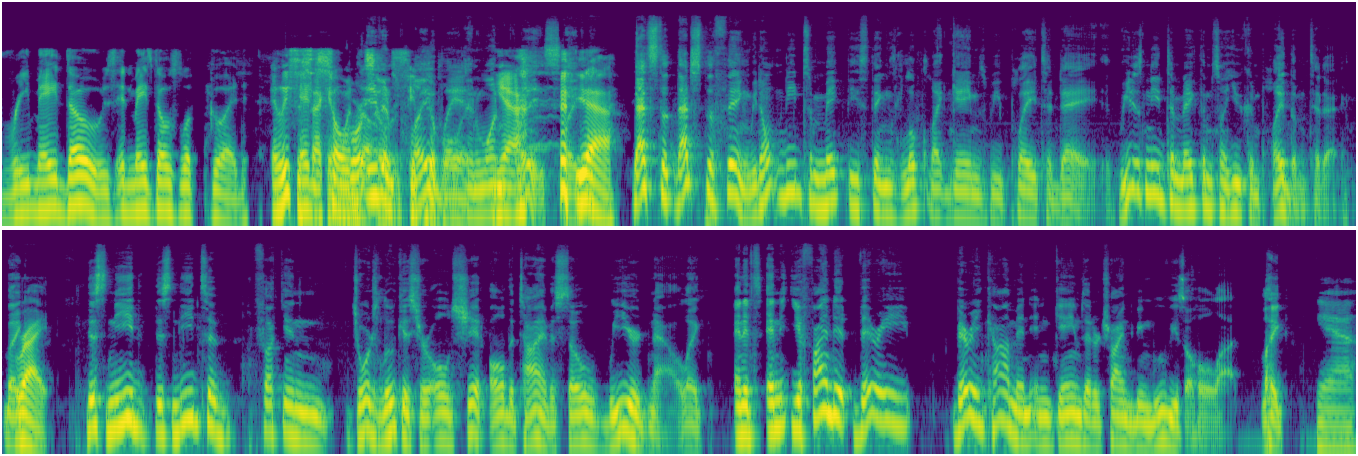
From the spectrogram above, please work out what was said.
remade those and made those look good? At least the And second so- one, or so even playable play in one Yeah. place. Like, Yeah, That's the that's the thing. We don't need to make these things look like games we play today. We just need to make them so you can play them today. Like right. this need this need to fucking George Lucas your old shit all the time is so weird now. Like and it's and you find it very very common in games that are trying to be movies a whole lot. Like Yeah.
